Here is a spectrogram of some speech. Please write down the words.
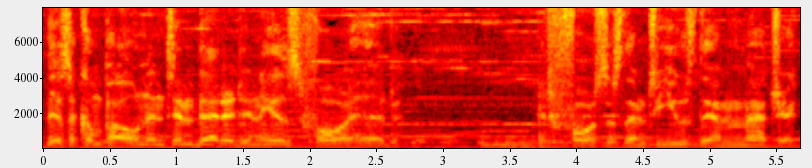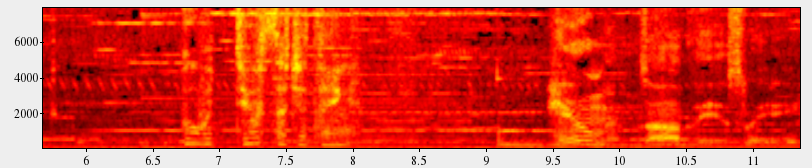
There's a component embedded in his forehead. It forces them to use their magic. Who would do such a thing? Humans, obviously.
